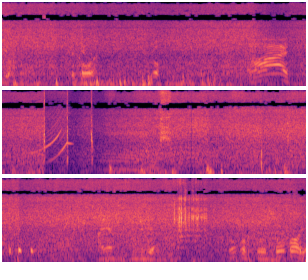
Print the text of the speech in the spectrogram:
いいよえっとおいナイス怪しすぎるやんなんか今日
